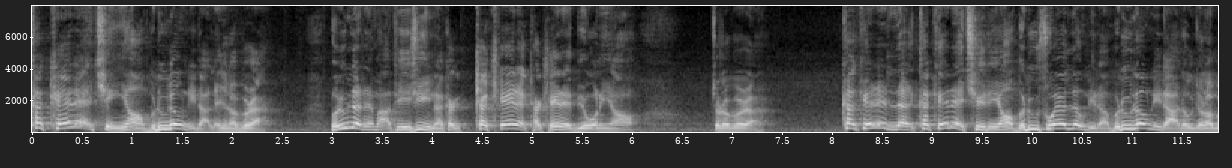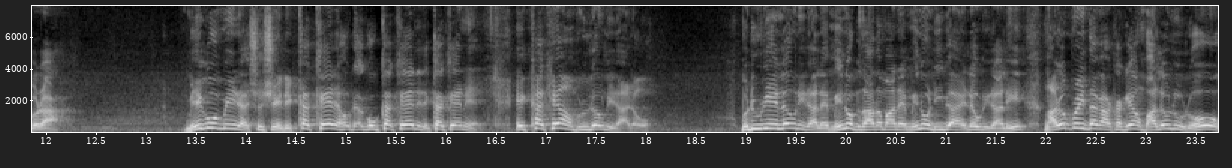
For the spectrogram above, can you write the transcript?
ခက်ခဲတဲ့အချိန်ရောက်ဘယ်သူလုံနေတာလဲကျွန်တော်ပြောတာဘယ်သူလက်ထဲမှာအဖြေရှိနေတာခက်ခဲတယ်ခက်ခဲတယ်ပြောနေရအောင် ကျွန်တော်ပြောတာခက်ခဲတဲ့လက်ခက်ခဲတဲ့အခြေအနေအောင်ဘယ်သူဆွဲလုံနေတာဘယ်သူလုံနေတာတော့ကျွန်တော်ပြောတာမေကိုမေးတာရှင်းရှင်းလေးခက်ခဲတယ်ဟုတ်တယ်အကုန်ခက်ခဲနေတယ်ခက်ခဲနေအေးခက်ခဲအောင်ဘယ်လိုလုပ်နေတာတော့ဘယ်သူတွေလုပ်နေတာလဲမင်းတို့ကစားသမားနဲ့မင်းတို့ဒီပြရဲလုပ်နေတာလေငါတို့ပြိတက်ကခက်ခဲအောင်ဘာလုပ်လို့လို့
